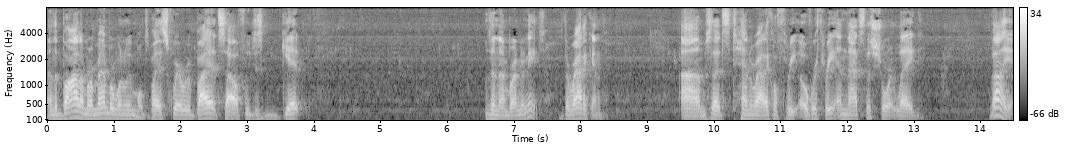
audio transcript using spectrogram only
On the bottom, remember when we multiply a square root by itself, we just get the number underneath, the radicand. Um, so that's 10 radical 3 over 3, and that's the short leg value.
